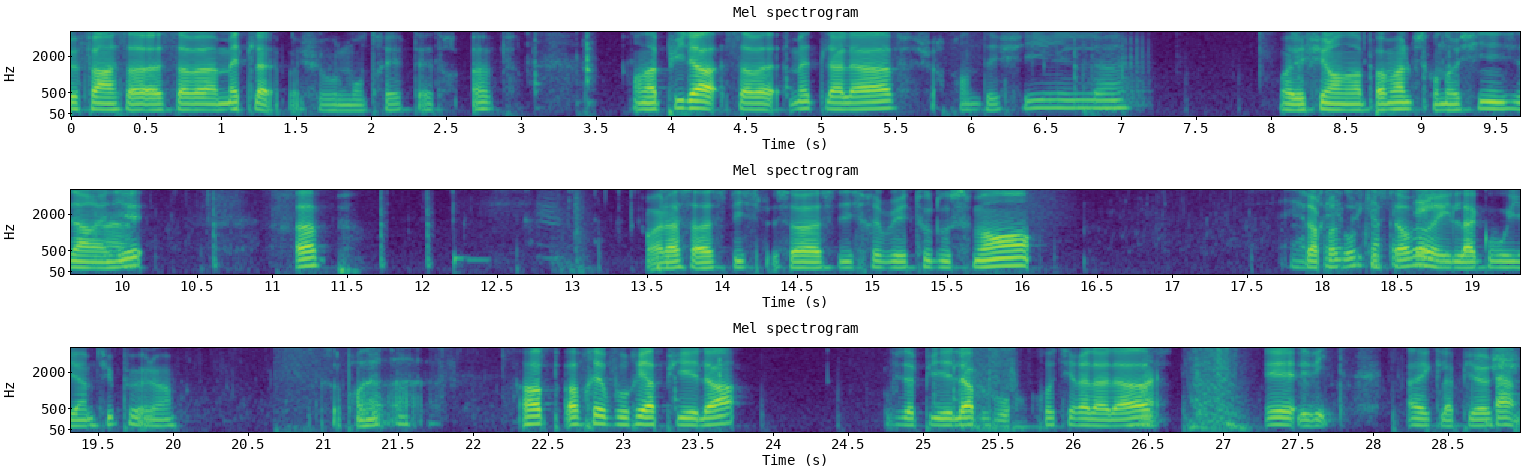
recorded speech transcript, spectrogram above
Enfin, ça, ça va mettre la... Je vais vous le montrer peut-être. Hop. On appuie là, ça va mettre la lave. Je vais reprendre des fils. Ouais, les fils on en a pas mal parce qu'on a aussi une usine d'araignée. Hop. Voilà, ça va, se dis- ça va se distribuer tout doucement. J'ai l'impression que le serveur il lagouille un petit peu là. Ça prend du temps. Voilà. Hop, après vous réappuyez là. Vous appuyez là pour retirer la lave. Et Plus vite. avec la pioche. Bam.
